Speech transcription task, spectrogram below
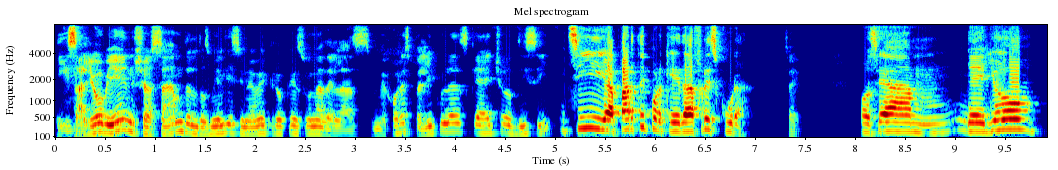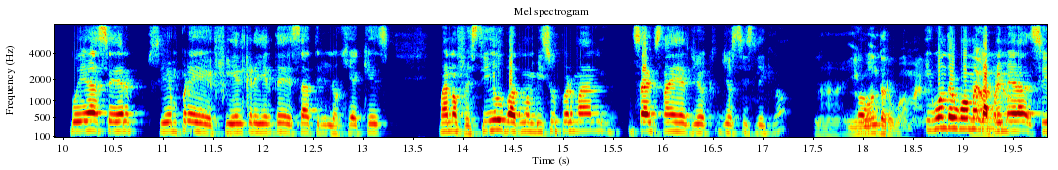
Y salió bien. Shazam del 2019 creo que es una de las mejores películas que ha hecho DC. Sí, aparte porque da frescura. Sí. O sea, mm, eh, yo voy a ser siempre fiel creyente de esta trilogía que es Man of Steel, Batman v Superman, Zack Snyder, Ju- Justice League, ¿no? Y. Wonder Woman. Y Wonder Woman, la, primera, sí.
